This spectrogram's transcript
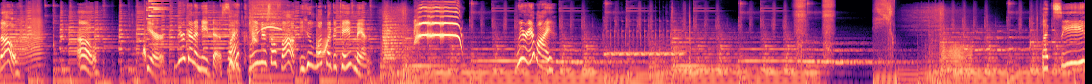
Oh! Oh. Here, you're gonna need this. What? Clean yourself up. You look like a caveman. Where am I? Let's see.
